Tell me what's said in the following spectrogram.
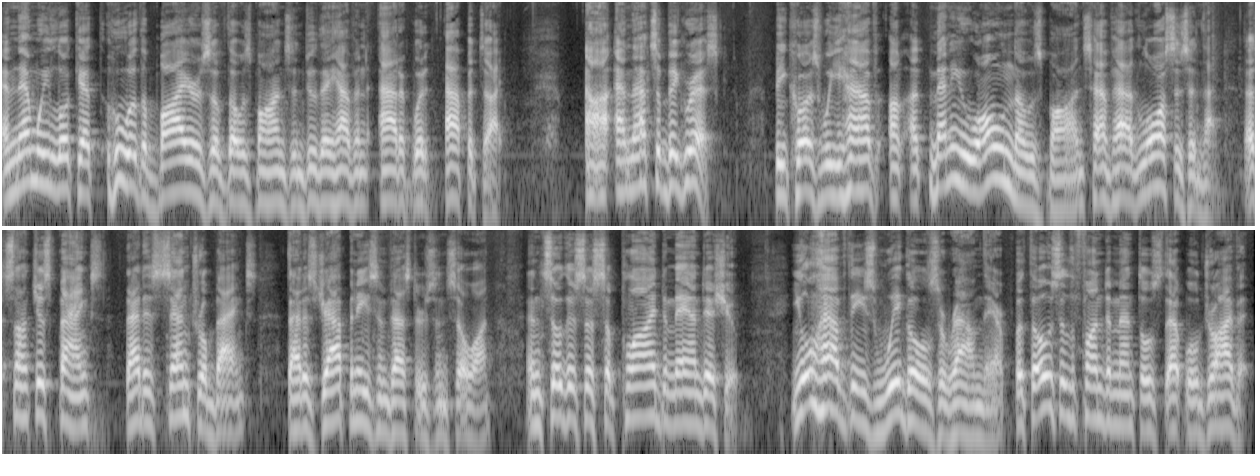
And then we look at who are the buyers of those bonds and do they have an adequate appetite. Uh, and that's a big risk because we have uh, uh, many who own those bonds have had losses in that. That's not just banks, that is central banks, that is Japanese investors, and so on. And so there's a supply demand issue. You'll have these wiggles around there, but those are the fundamentals that will drive it.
